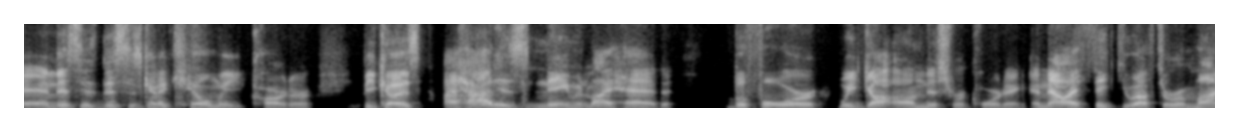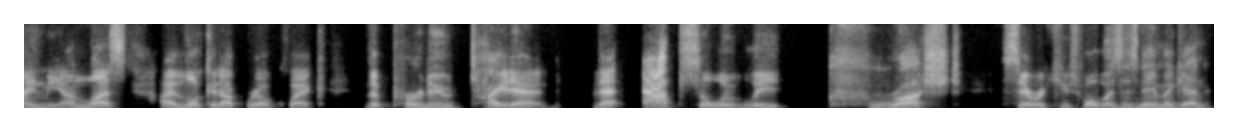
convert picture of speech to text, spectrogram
And this is this is going to kill me, Carter, because I had his name in my head before we got on this recording. And now I think you have to remind me unless I look it up real quick. The Purdue tight end that absolutely crushed Syracuse. What was his name again?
